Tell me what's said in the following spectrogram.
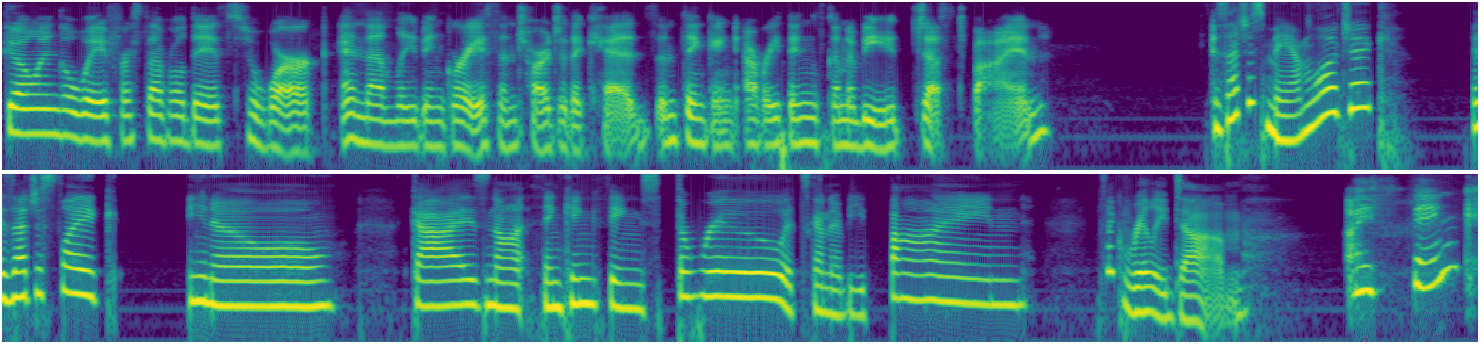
going away for several days to work and then leaving Grace in charge of the kids and thinking everything's going to be just fine. Is that just man logic? Is that just like, you know, guys not thinking things through? It's going to be fine. It's like really dumb. I think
